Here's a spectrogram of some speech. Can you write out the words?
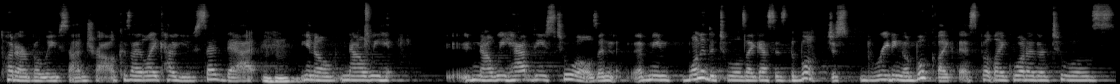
put our beliefs on trial? Because I like how you said that. You know, now we now we have these tools, and I mean, one of the tools, I guess, is the book. Just reading a book like this. But like, what other tools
